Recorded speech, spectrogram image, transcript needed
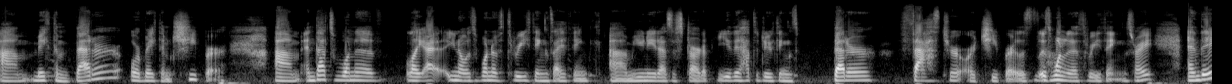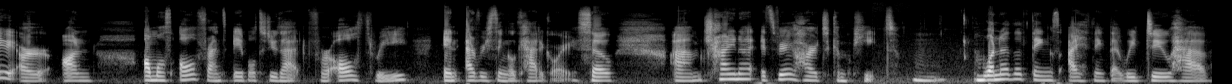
um, make them better or make them cheaper, um, and that's one of like I, you know it's one of three things I think um, you need as a startup. You either have to do things better, faster, or cheaper. It's, it's one of the three things, right? And they are on almost all fronts able to do that for all three in every single category. So, um, China, it's very hard to compete. Mm. One of the things I think that we do have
